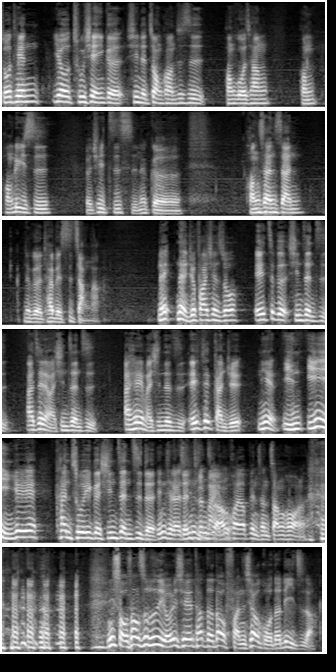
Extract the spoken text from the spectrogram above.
昨天又出现一个新的状况，就是黄国昌黄黄律师有去支持那个黄珊珊那个台北市长嘛，那那你就发现说，哎，这个新政治啊，这两个新政治，啊，黑马新政治，哎，这感觉你也隐隐隐约约看出一个新政治的听起来新政治好像。快要变成脏话了。你手上是不是有一些他得到反效果的例子啊？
